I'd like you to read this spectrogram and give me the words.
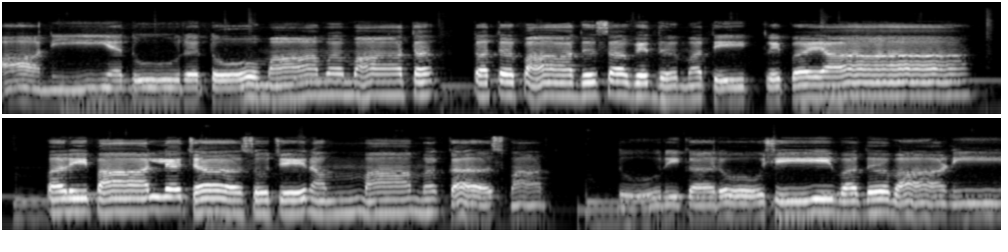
आनीय दूरतो मां मात त्वत्पादसविधमति कृपया। परिपाल्य च सुचिरं मां कस्मात् दूरीकरोषि वदवाणी।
